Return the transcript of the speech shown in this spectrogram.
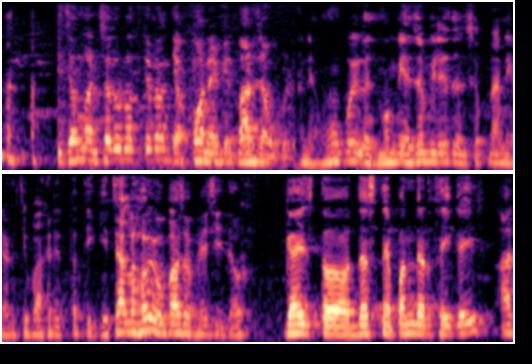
જમવાનું શરૂ નહોતું કર્યો ત્યાં ફોન આવી ગયો બહાર જવું પડ્યું. અને હું પોઈ ગયો મમ્મીએ જમી લીધું ને સપનાની અડધી પાખડી પતી ગઈ. ચાલો હવે હું પાછો બેસી જાઉં. ગાઈઝ, તો દસ ને પંદર થઈ ગઈ. આજ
